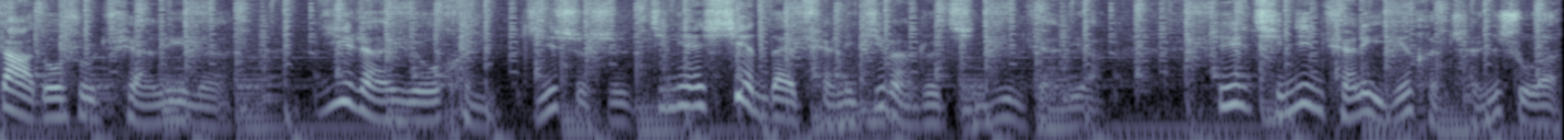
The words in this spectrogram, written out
大多数权力呢，依然有很，即使是今天现代权力基本上都是情境权力啊，这些情境权力已经很成熟了，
